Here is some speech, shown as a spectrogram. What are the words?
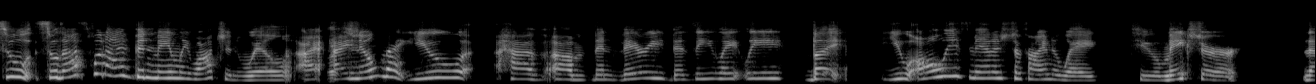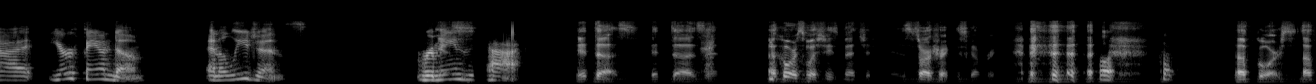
So so that's what I've been mainly watching, Will. I I know that you have um been very busy lately, but you always manage to find a way to make sure that your fandom and allegiance remains Yes. intact. It does. It does. And of course, what she's mentioning is Star Trek Discovery. Of course, of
